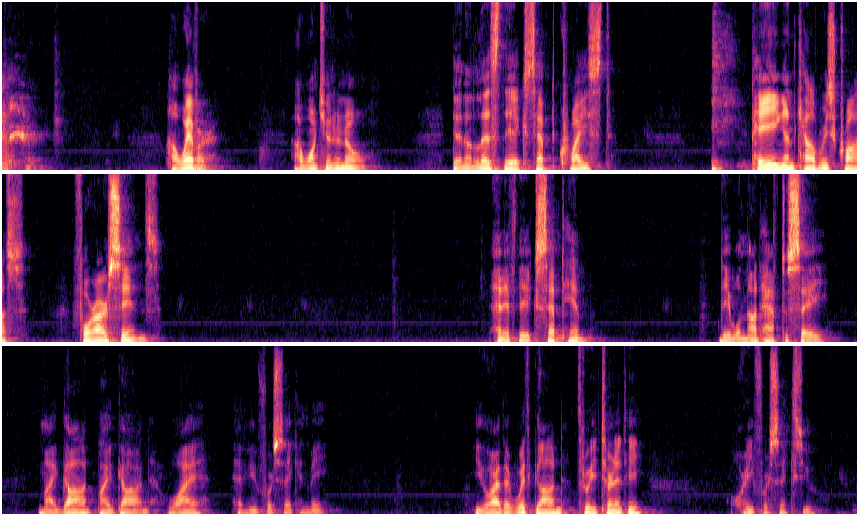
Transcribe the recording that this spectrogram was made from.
However, I want you to know that unless they accept Christ paying on Calvary's cross for our sins, and if they accept Him, they will not have to say, My God, my God, why have you forsaken me? You are either with God through eternity or He forsakes you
